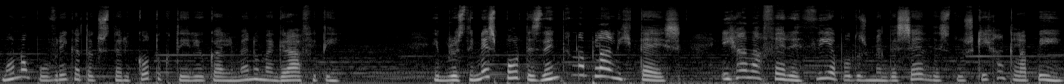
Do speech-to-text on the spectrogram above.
μόνο που βρήκα το εξωτερικό του κτίριου καλυμμένο με γκράφιτι. Οι μπροστινές πόρτες δεν ήταν απλά ανοιχτές, είχαν αφαιρεθεί από τους μεντεσέδες τους και είχαν κλαπεί.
